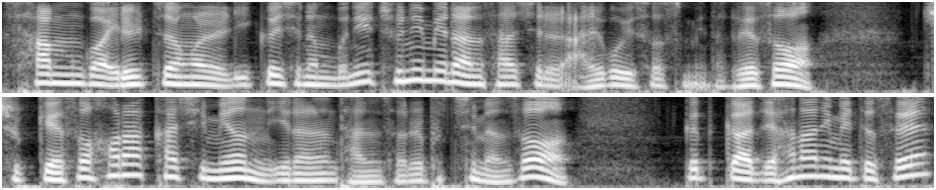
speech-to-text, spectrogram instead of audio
삶과 일정을 이끄시는 분이 주님이라는 사실을 알고 있었습니다. 그래서 주께서 허락하시면 이라는 단서를 붙이면서 끝까지 하나님의 뜻에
